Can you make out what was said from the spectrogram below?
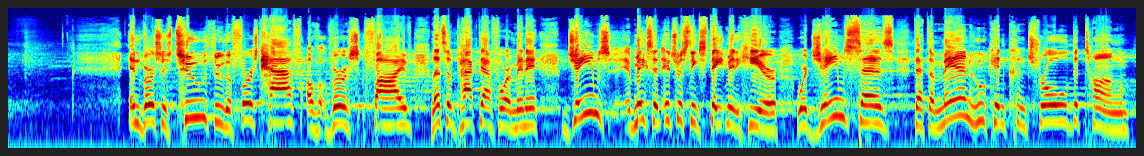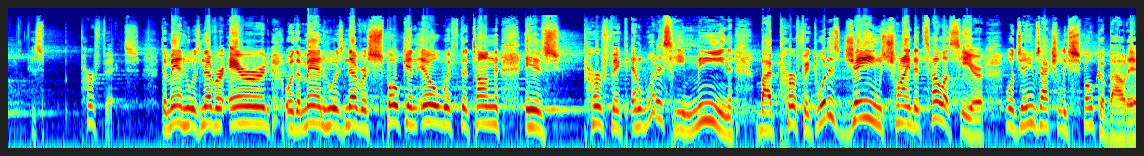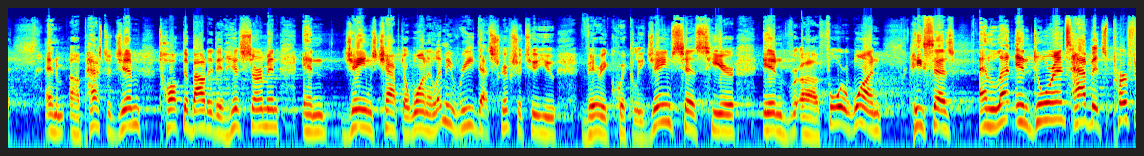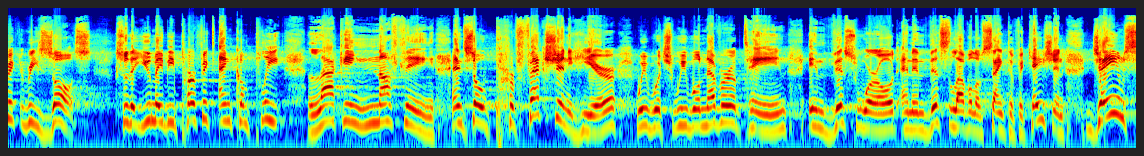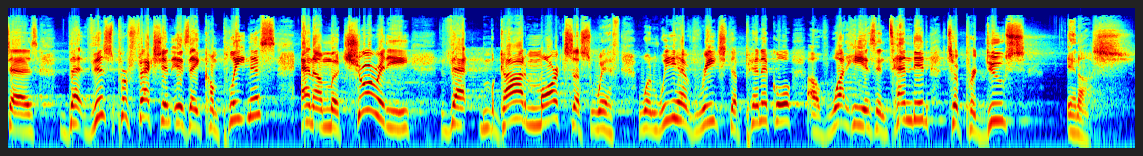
in verses 2 through the first half of verse 5. Let's unpack that for a minute. James makes an interesting statement here where James says that the man who can control the tongue is perfect. The man who has never erred or the man who has never spoken ill with the tongue is perfect. And what does he mean by perfect? What is James trying to tell us here? Well, James actually spoke about it, and uh, Pastor Jim talked about it in his sermon in James chapter 1. And let me read that scripture to you very quickly. James says here in uh, 4 1, he says, And let endurance have its perfect results so that you may be perfect and complete, lacking nothing. And so, perfection here, we, which we will never obtain in this world and in this level of sanctification, James says that this perfection is a completeness and a maturity that God marks us with when we have reached the pinnacle of what He is intended to produce in us.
